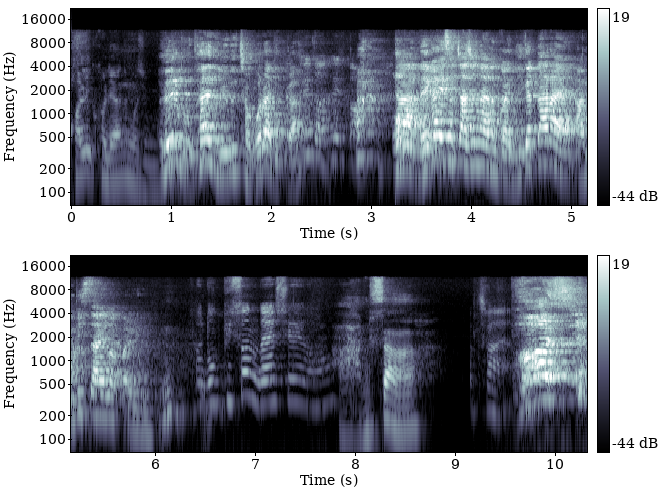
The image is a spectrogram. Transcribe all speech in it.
관리 관리하는 거지 뭐. 늘 못하는 이유는 저거라니까. 그러니까 그러니까. 야 내가 해서 짜증나는 거야. 네가 따라해. 안 비싸 해봐 빨리. 아, 너무 비싼데 싫어. 아, 안 비싸. 좋아요. 아 씨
